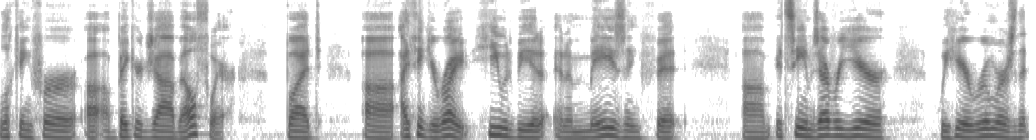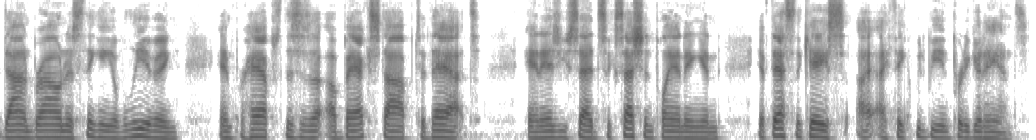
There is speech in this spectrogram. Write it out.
looking for a, a bigger job elsewhere. But uh, I think you're right. He would be a, an amazing fit. Um, it seems every year we hear rumors that Don Brown is thinking of leaving, and perhaps this is a, a backstop to that. And as you said, succession planning. And if that's the case, I, I think we'd be in pretty good hands.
